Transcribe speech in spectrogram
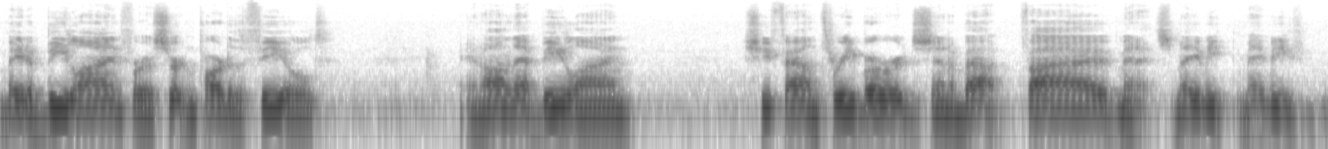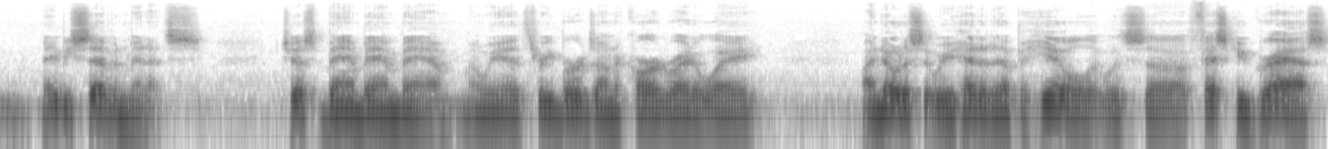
made a beeline for a certain part of the field. And on that beeline, she found three birds in about five minutes, maybe maybe maybe seven minutes. Just bam, bam, bam. And we had three birds on the card right away. I noticed that we headed up a hill that was uh, fescue grass,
